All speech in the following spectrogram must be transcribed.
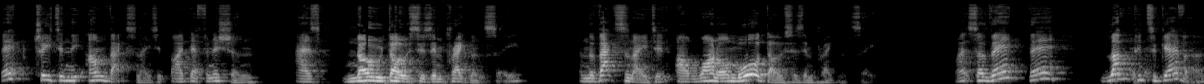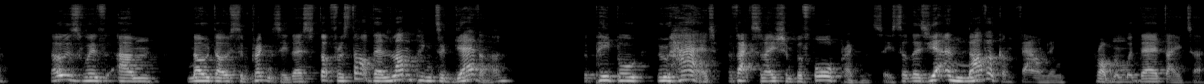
they're treating the unvaccinated by definition as no doses in pregnancy, and the vaccinated are one or more doses in pregnancy. Right? So they're they're lumping together those with um, no dose in pregnancy. They're for a start, they're lumping together the people who had a vaccination before pregnancy. So there's yet another confounding problem with their data,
